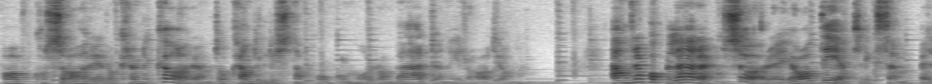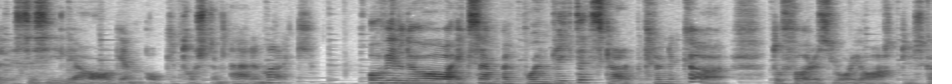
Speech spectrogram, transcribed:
av kåsörer och krönikören, då kan du lyssna på Godmorgon världen i radion. Andra populära kåsörer, ja det är till exempel Cecilia Hagen och Torsten Ehrenmark. Och vill du ha exempel på en riktigt skarp krönikör, då föreslår jag att du ska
